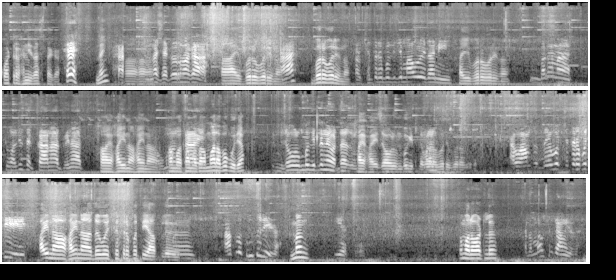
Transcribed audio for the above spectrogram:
क्वार्टर हानीत असता का? हे! नाही? हा हा नशा करू नका. हाय बरोबर आहे ना. हा? बरोबर आहे ना. अहो, छत्रपतीचे मावळे आहेत आम्ही हाय बरोबर आहे ना. बघा ना तुम्हाला दिसतं कानात फिनात हाय हाय ना हाय ना. थांबा थांबा मला बघू द्या. जवळून बघितलं नाही वाटतं अजून. हाय हाय जवळून बघितलं. बरोबर आहे बरोबर आहे. अहो आमचं दैवत छत्रपती आहे. हाय ना हाय ना दैवत छत्रपती आपलं. आपलं तुमचं का? मग? येस तुम्हाला वाटलं? आता मला तर काय माहिती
